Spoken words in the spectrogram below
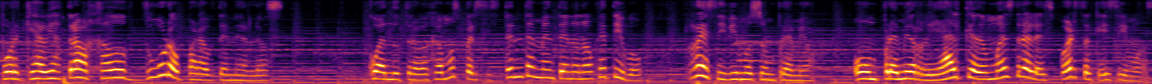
porque había trabajado duro para obtenerlos. Cuando trabajamos persistentemente en un objetivo, recibimos un premio, un premio real que demuestra el esfuerzo que hicimos.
